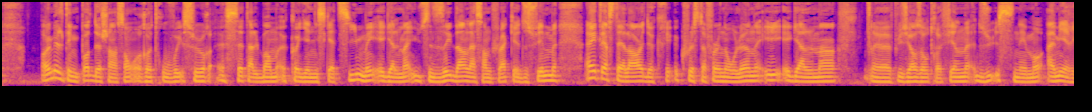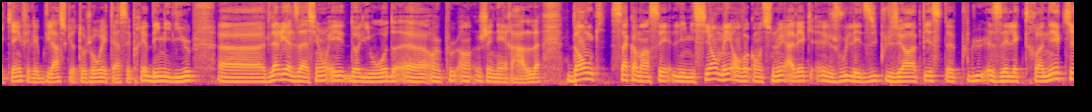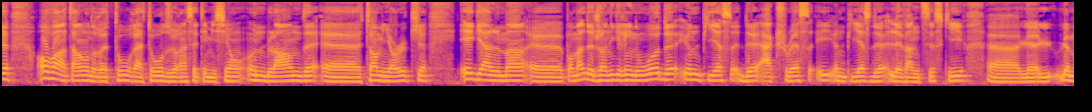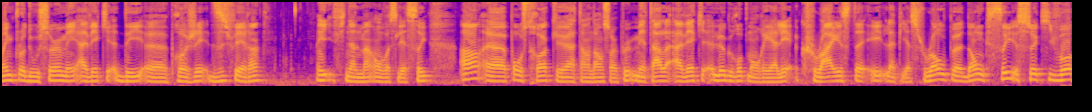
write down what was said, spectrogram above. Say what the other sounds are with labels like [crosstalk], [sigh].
un melting pot de chansons retrouvées sur cet album Koyaanisqatsi, mais également utilisé dans la soundtrack du film Interstellar de Christopher Nolan et également euh, plusieurs autres films du cinéma américain. Philippe Glass qui a toujours été assez près des milieux euh, de la réalisation et d'Hollywood euh, un peu en général. Donc, ça commençait l'émission, mais on va continuer avec, je vous l'ai dit, plusieurs pistes plus électroniques. On va entendre tour à tour durant cette émission Une Blonde, Tom York, également pas mal de Johnny Greenwood, une pièce de Actress et une pièce de Levantis qui est euh, le, même producer mais avec des euh, projets différents. Et finalement, on va se laisser en euh, post-rock à tendance un peu métal avec le groupe montréalais Christ et la pièce Rope. Donc c'est ce qui va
